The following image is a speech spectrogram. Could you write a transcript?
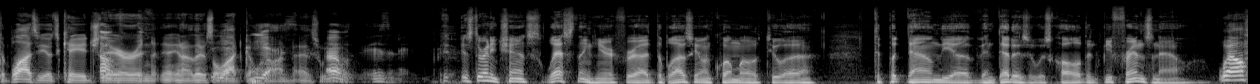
De Blasio's cage Oh. there, and you know, there's a lot going Yes. on as we. Oh, isn't it? Is there any chance, last thing here, for uh, de Blasio and Cuomo to uh, to put down the uh, vendettas, it was called, and be friends now Well,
